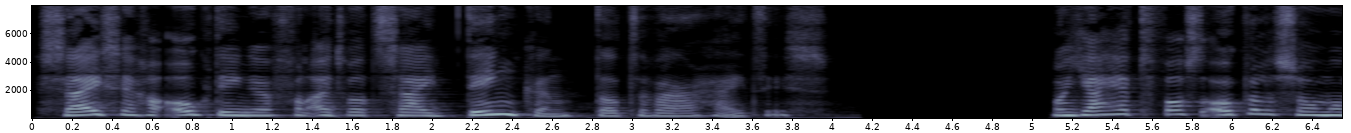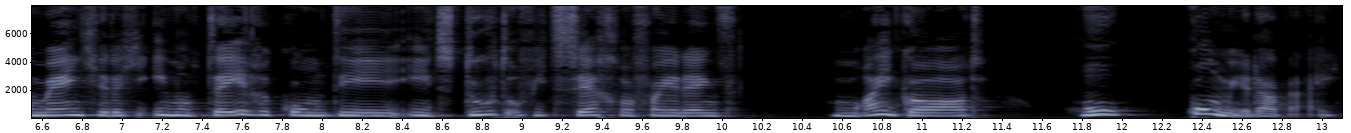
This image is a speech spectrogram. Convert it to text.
Zij zeggen ook dingen vanuit wat zij denken dat de waarheid is. Want jij hebt vast ook wel eens zo'n momentje dat je iemand tegenkomt die iets doet of iets zegt waarvan je denkt: My God, hoe kom je daarbij?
